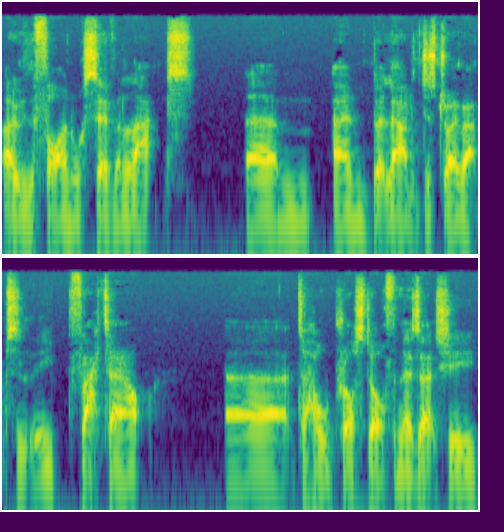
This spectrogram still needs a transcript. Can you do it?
over the final seven laps. Um, and but Lauda just drove absolutely flat out uh, to hold Prost off. And there's actually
